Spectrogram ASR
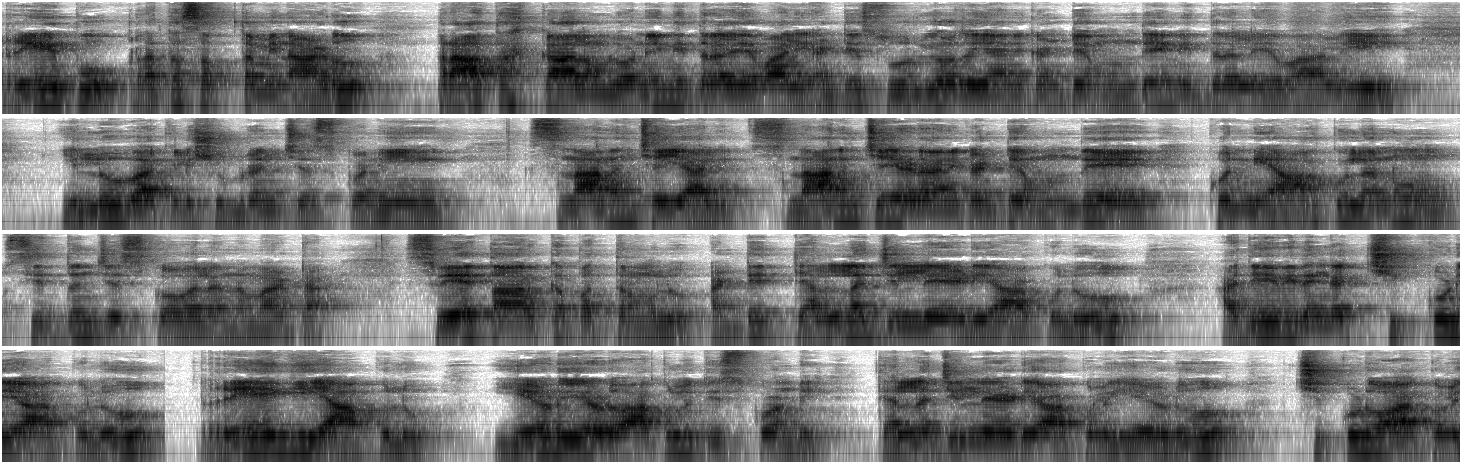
రేపు రథసప్తమి నాడు ప్రాతకాలంలోనే నిద్ర లేవాలి. అంటే సూర్యోదయానికంటే ముందే నిద్ర లేవాలి. ఇల్లు వాకిలి శుభ్రం చేసుకొని స్నానం చేయాలి. స్నానం చేయడానికంటే ముందే కొన్ని ఆకులను సిద్ధం చేసుకోవాలన్నమాట. శ్వేతార్క పత్రములు అంటే తెల్ల జిల్లేడి ఆకులు అదేవిధంగా చిక్కుడి ఆకులు రేగి ఆకులు. ఏడు ఏడు ఆకులు తీసుకోండి. తెల్ల జిల్లేడి ఆకులు ఏడు చిక్కుడు ఆకులు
